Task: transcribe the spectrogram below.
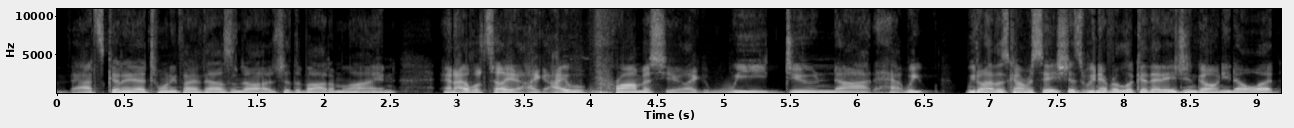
that's going to add $25,000 to the bottom line. And I will tell you, like, I will promise you, like, we do not have, we, we don't have those conversations. We never look at that agent going, you know what?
